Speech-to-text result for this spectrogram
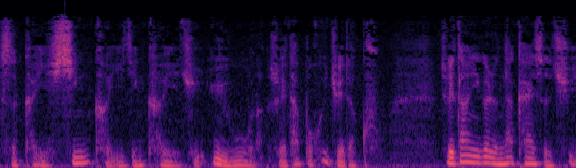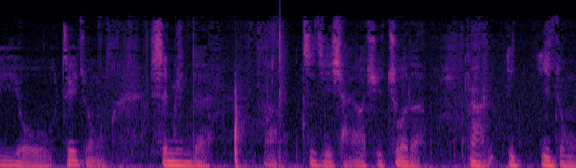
是可以心可已经可以去预悟了，所以他不会觉得苦。所以当一个人他开始去有这种生命的啊，自己想要去做的啊一一种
